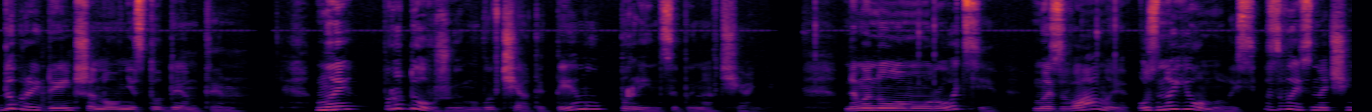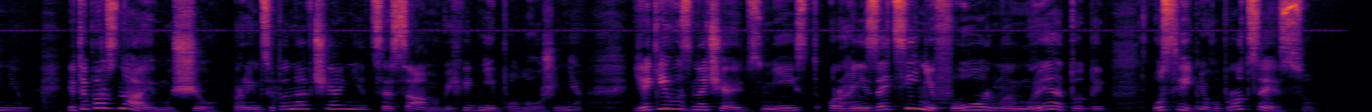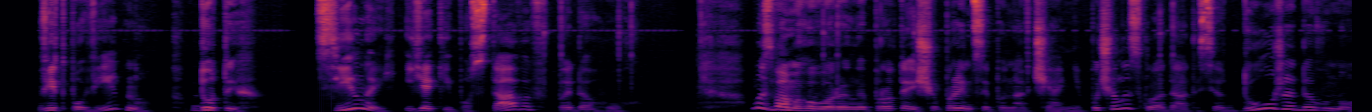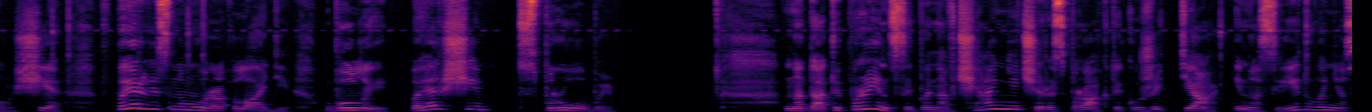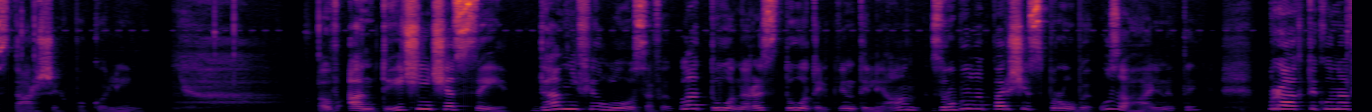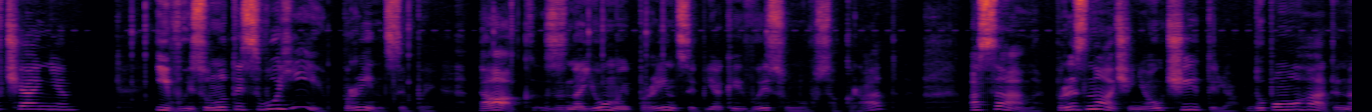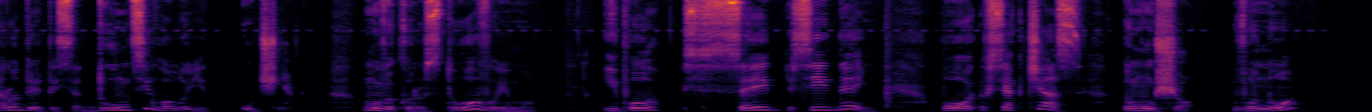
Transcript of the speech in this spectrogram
Добрий день, шановні студенти. Ми продовжуємо вивчати тему принципи навчання. На минулому уроці ми з вами ознайомились з визначенням і тепер знаємо, що принципи навчання це саме вихідні положення, які визначають зміст, організаційні форми, методи освітнього процесу відповідно до тих цілей, які поставив педагог. Ми з вами говорили про те, що принципи навчання почали складатися дуже давно. Ще в первісному ладі були перші спроби надати принципи навчання через практику життя і наслідування старших поколінь. В античні часи давні філософи Платон, Аристотель, Квінтиліан зробили перші спроби узагальнити практику навчання і висунути свої принципи. Так, знайомий принцип, який висунув Сократ, а саме призначення учителя допомагати народитися думці в голові учня, ми використовуємо і по сей, сій день, по всякчас, тому що воно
